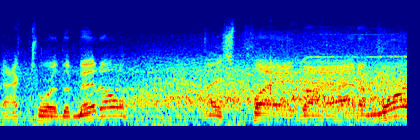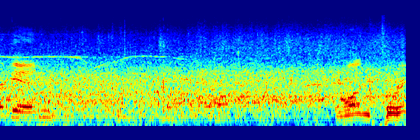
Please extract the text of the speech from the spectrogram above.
Back toward the middle. Nice play by Adam Morgan. 1 3.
